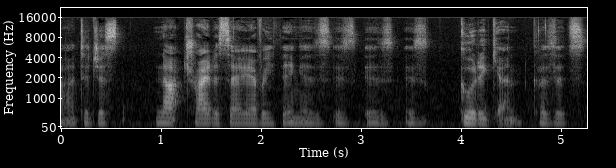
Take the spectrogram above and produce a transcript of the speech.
Uh, to just not try to say everything is is is is good again because it's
